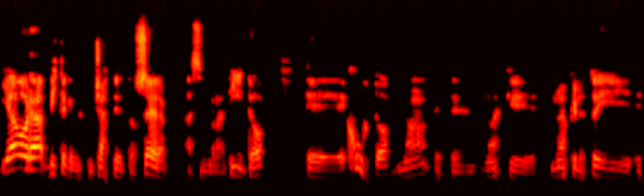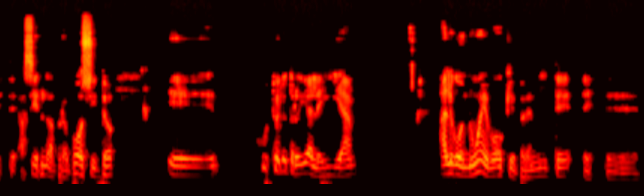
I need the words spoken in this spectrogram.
Y ahora, viste que me escuchaste toser, hace un ratito. Eh, justo, ¿no? Este, no, es que, no es que lo estoy este, haciendo a propósito. Eh, justo el otro día leía algo nuevo que permite este,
